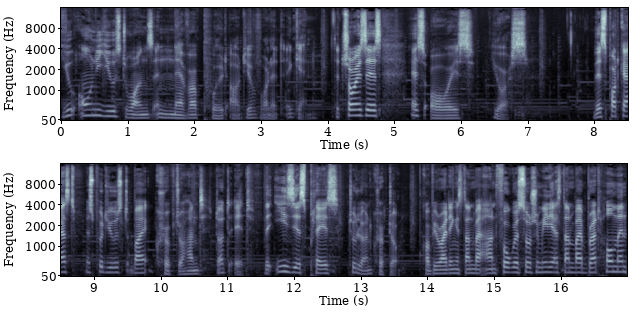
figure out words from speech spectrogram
you only used once and never pulled out your wallet again. The choice is, as always, yours. This podcast is produced by CryptoHunt.it, the easiest place to learn crypto. Copywriting is done by Arndt Vogel, social media is done by Brett Holman,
